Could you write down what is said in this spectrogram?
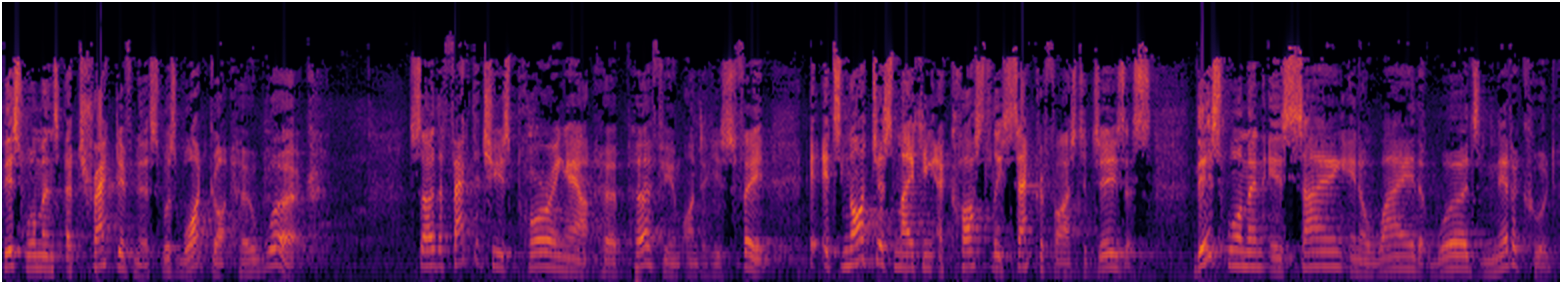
this woman's attractiveness was what got her work. So the fact that she is pouring out her perfume onto his feet it's not just making a costly sacrifice to Jesus. This woman is saying in a way that words never could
